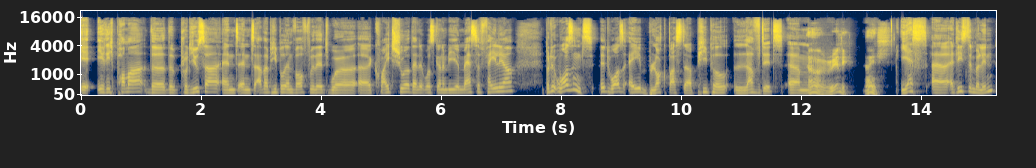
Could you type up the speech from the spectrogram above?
Erich Pommer, the the producer and and other people involved with it were uh, quite sure that it was going to be a massive failure, but it wasn't. It was a blockbuster. People loved it. Um, oh, really? Nice. Yes, uh, at least in Berlin.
